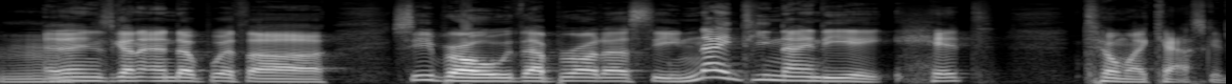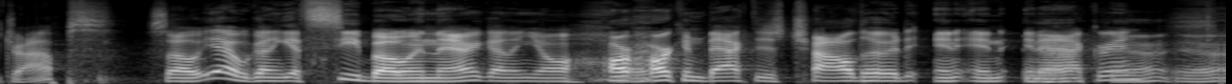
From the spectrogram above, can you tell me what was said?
and then he's gonna end up with uh C-Bo that brought us the 1998 hit "Till My Casket Drops." So yeah, we're gonna get C-Bo in there. Gonna you know har- harken back to his childhood in in, in Yeah, Akron. Yeah, yeah.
